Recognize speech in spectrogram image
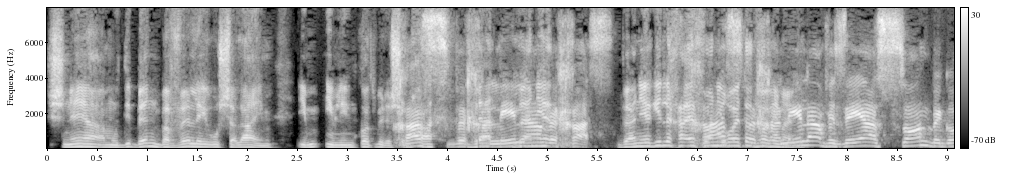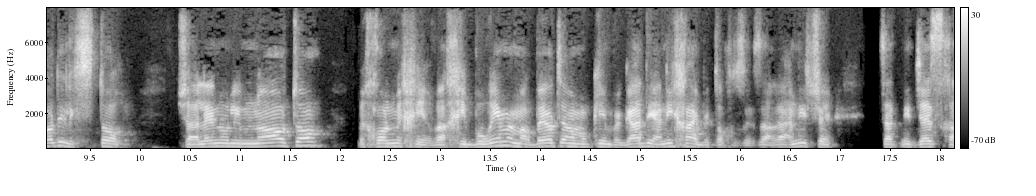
שני העמודים, בין בבל לירושלים, אם, אם לנקוט בלשונך. חס וחלילה ואני, וחס. ואני אגיד לך איפה אני רואה את הדברים האלה. חס וחלילה, וזה יהיה אסון בגודל היסטורי, שעלינו למנוע אותו בכל מחיר. והחיבורים הם הרבה יותר עמוקים, וגדי, אני חי בתוך זה, זה הרי אני שקצת ניג'ס לך,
